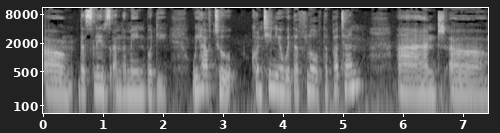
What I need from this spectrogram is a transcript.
um, the sleeves and the main body. We have to continue with the flow of the pattern and uh,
